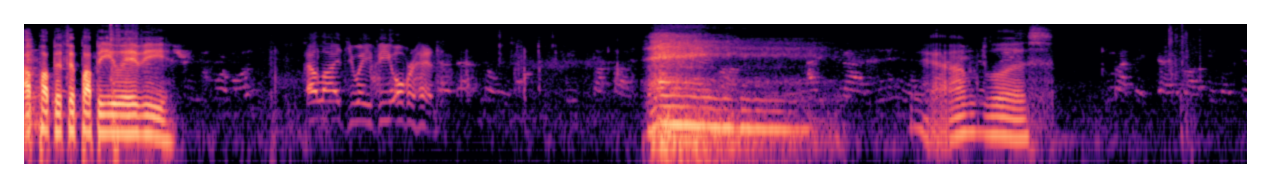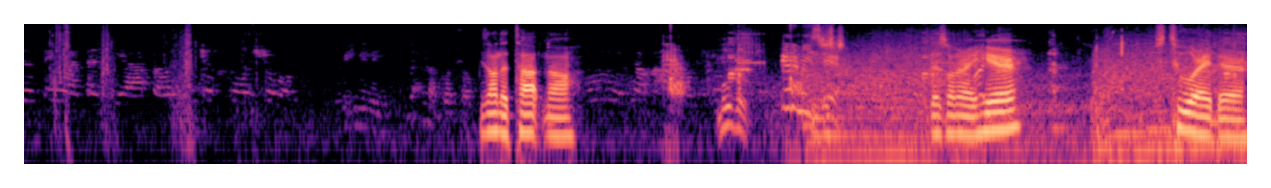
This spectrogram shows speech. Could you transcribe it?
A puppy for puppy UAV. Allied UAV overhead. Hey. Yeah, I'm blessed. He's on the top now. Moving. Enemies here. There's one right here. There's two right there.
